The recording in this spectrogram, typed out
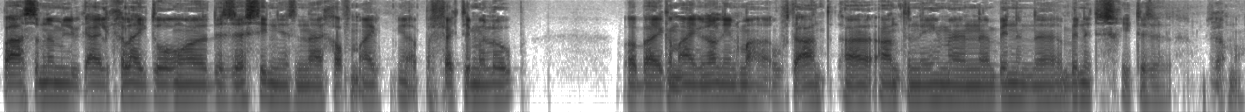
paaste hem ik eigenlijk gelijk door de 16 is. En hij gaf hem eigenlijk perfect in mijn loop. Waarbij ik hem eigenlijk alleen maar hoefde aan, aan te nemen en binnen, binnen te schieten. Zeg maar.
